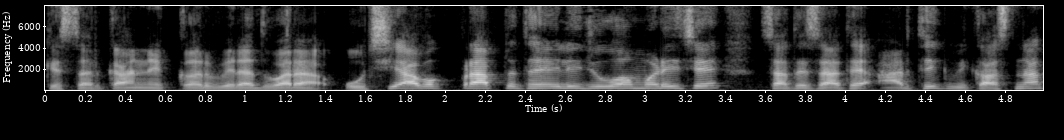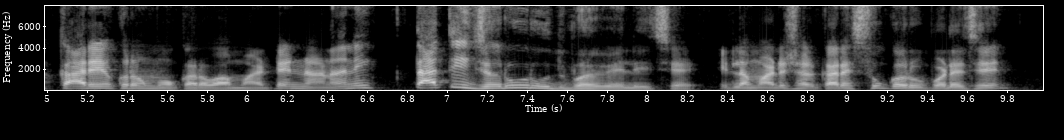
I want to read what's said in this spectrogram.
કે સરકારને કરવેરા દ્વારા ઓછી આવક પ્રાપ્ત થયેલી જોવા મળી છે. સાથે સાથે આર્થિક વિકાસના કાર્યક્રમો કરવા માટે નાણાંની તાતી જરૂર ઉદ્ભવેલી છે. એટલા માટે સરકારે શું કરવું પડે છે?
